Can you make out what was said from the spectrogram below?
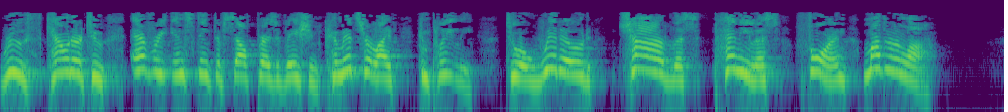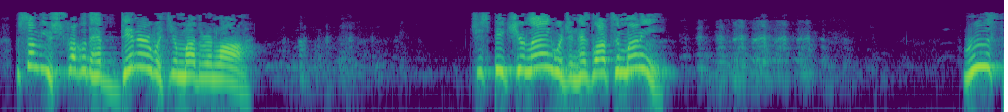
Ruth, counter to every instinct of self-preservation, commits her life completely to a widowed, childless, penniless, foreign mother-in-law. Some of you struggle to have dinner with your mother-in-law. She speaks your language and has lots of money. Ruth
